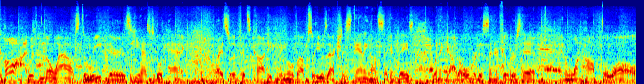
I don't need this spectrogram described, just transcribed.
caught. With no outs, the read there is he has to go tag, right? So if it's caught, he can move up. So he was actually standing on second base when it got over to center fielder's head and one hop the wall.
